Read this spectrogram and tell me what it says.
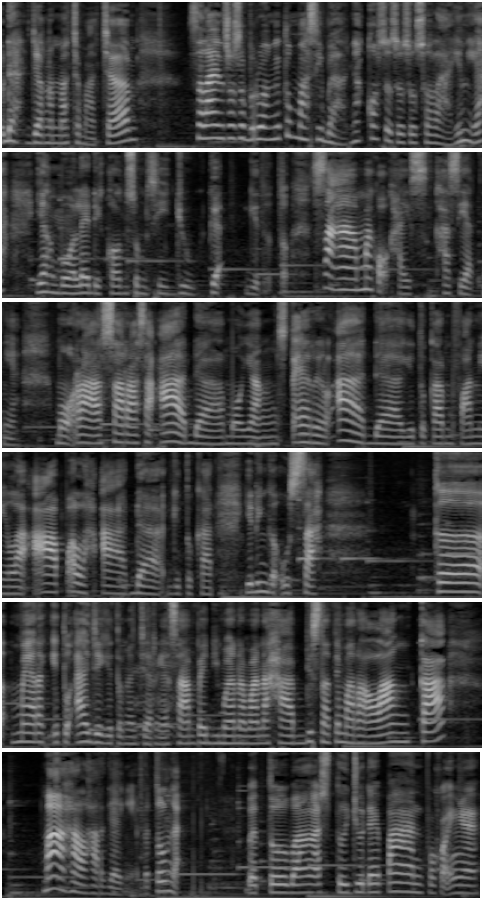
udah jangan macam-macam Selain susu beruang itu masih banyak kok susu-susu lain ya yang boleh dikonsumsi juga gitu tuh. Sama kok khas khasiatnya. Mau rasa-rasa ada, mau yang steril ada gitu kan, vanilla apalah ada gitu kan. Jadi nggak usah ke merek itu aja gitu ngejarnya sampai di mana-mana habis nanti mana langka mahal harganya betul nggak betul banget setuju deh pan pokoknya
